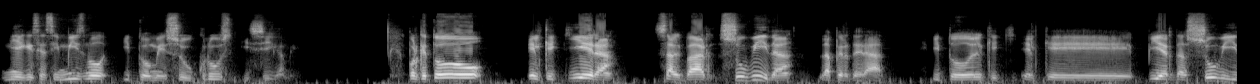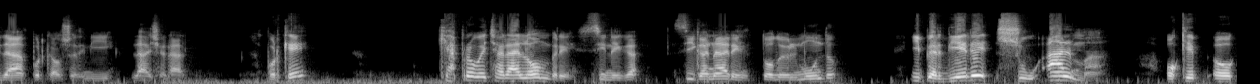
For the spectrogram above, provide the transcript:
niéguese a sí mismo y tome su cruz y sígame. Porque todo el que quiera salvar su vida, la perderá. Y todo el que, el que pierda su vida por causa de mí, la hallará. ¿Por qué? ¿Qué aprovechará el hombre si, si ganare todo el mundo y perdiere su alma? ¿O qué, o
